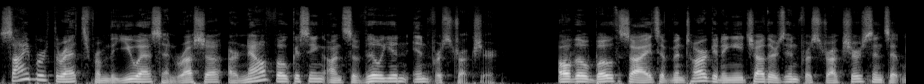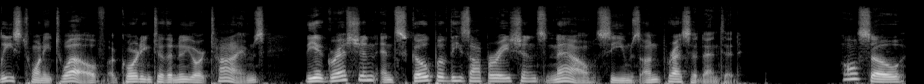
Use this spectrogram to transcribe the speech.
cyber threats from the US and Russia are now focusing on civilian infrastructure. Although both sides have been targeting each other's infrastructure since at least 2012, according to the New York Times, the aggression and scope of these operations now seems unprecedented. Also,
